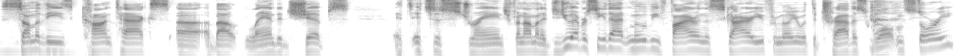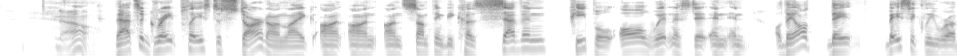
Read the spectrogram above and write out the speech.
some of these contacts uh, about landed ships. It's it's a strange phenomenon. Did you ever see that movie fire in the sky? Are you familiar with the travis walton story? No. that's a great place to start on like on on on something because seven people all witnessed it and and they all they basically were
